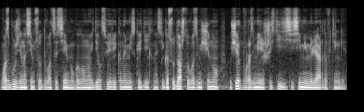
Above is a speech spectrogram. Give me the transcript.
возбуждено 727 уголовных дел в сфере экономической деятельности. Государству возмещено ущерб в размере 67 миллиардов тенге.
